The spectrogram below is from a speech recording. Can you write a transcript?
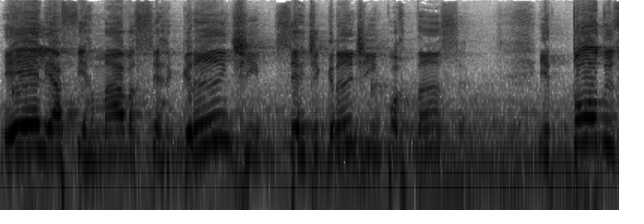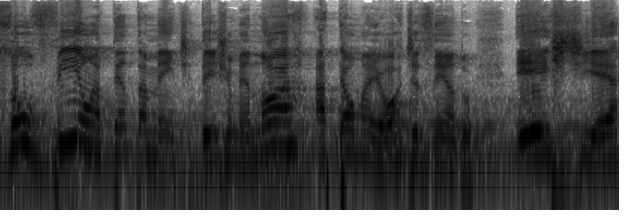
Ele afirmava ser grande, ser de grande importância, e todos ouviam atentamente, desde o menor até o maior, dizendo: Este é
